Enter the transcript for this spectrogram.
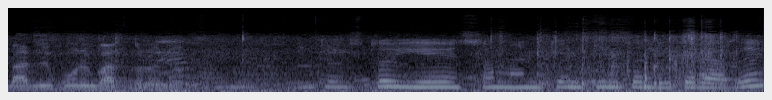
बाद में फ़ोन बात करो दोस्तों, ये सामान कैंटीन का लेकर आ गए।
